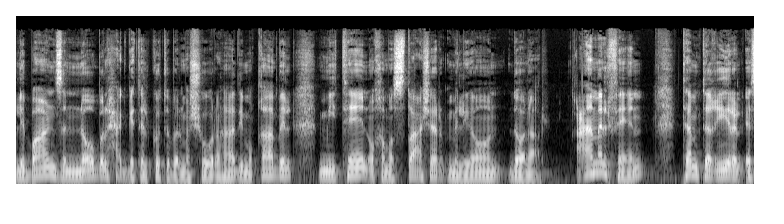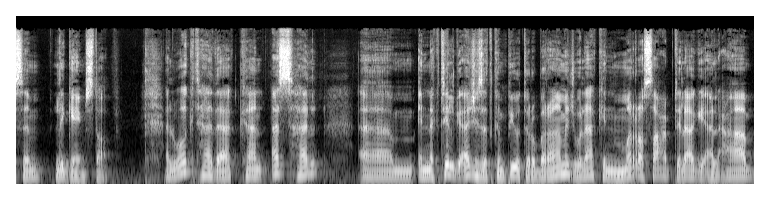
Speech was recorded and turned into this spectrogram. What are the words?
لبارنز اند نوبل حقة الكتب المشهورة. هذه مقابل 215 مليون دولار. عام 2000 تم تغيير الاسم لجيم ستوب الوقت هذا كان أسهل إنك تلقى أجهزة كمبيوتر وبرامج ولكن مرة صعب تلاقي ألعاب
